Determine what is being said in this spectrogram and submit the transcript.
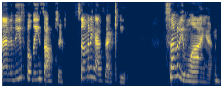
out of these police officers, somebody has that key. Somebody lying.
